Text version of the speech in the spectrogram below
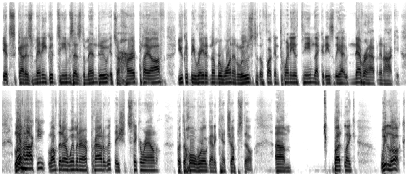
It's got as many good teams as the men do. It's a hard playoff. You could be rated number one and lose to the fucking twentieth team. That could easily have never happen in hockey. Love hockey. Love that our women are proud of it. They should stick around. But the whole world got to catch up still. Um, but like we look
